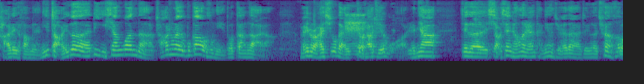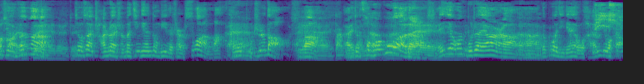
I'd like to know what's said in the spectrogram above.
查这个方面，你找一个利益相关的，查出来又不告诉你，多尴尬呀！没准还修改调查结果，人家这个小县城的人肯定觉得这个劝和不劝分嘛对对，对就算查出来什么惊天动地的事儿，算了，哎都不知道是吧哎就凑合过的谁结婚不这样啊？哎啊，都过几年有孩子就好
